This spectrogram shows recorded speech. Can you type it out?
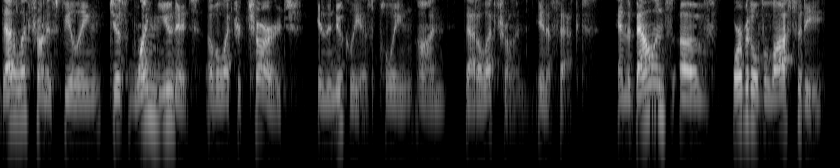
that electron is feeling just one unit of electric charge in the nucleus pulling on that electron in effect. And the balance of orbital velocity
